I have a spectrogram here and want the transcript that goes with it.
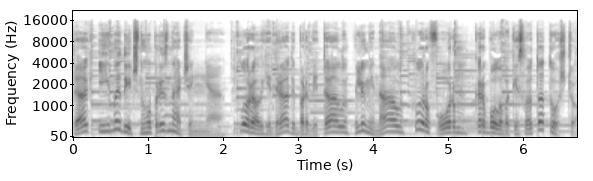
так і медичного призначення: хлоралгідрат, барбітал, люмінал, хлороформ, карболова кислота тощо.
